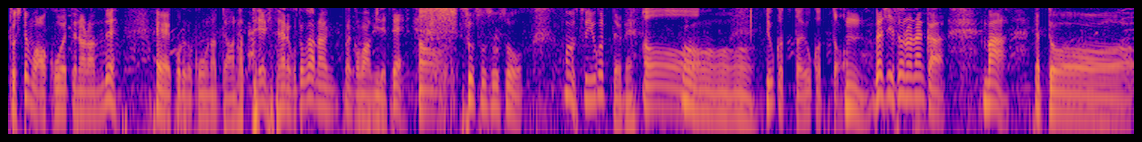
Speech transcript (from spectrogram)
としてもあこうやって並んで、えーこれがこうなってああなって みたいなことがなんなんかまあ見れて。あそうそうそうそう。まあ普通に良かったよね。ああ。うんうんよかったよかった。うん。だしそのなんかまあえっと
